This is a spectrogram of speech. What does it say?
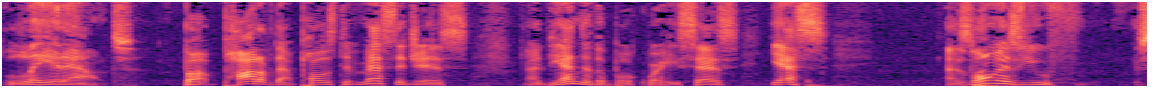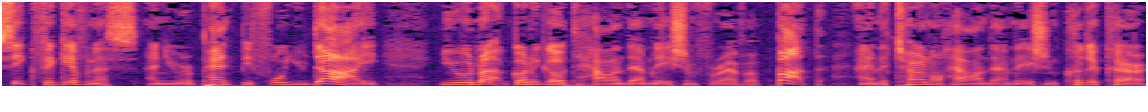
lay it out. But part of that positive message is at the end of the book where he says, yes, as long as you seek forgiveness and you repent before you die, you are not going to go to hell and damnation forever. But an eternal hell and damnation could occur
